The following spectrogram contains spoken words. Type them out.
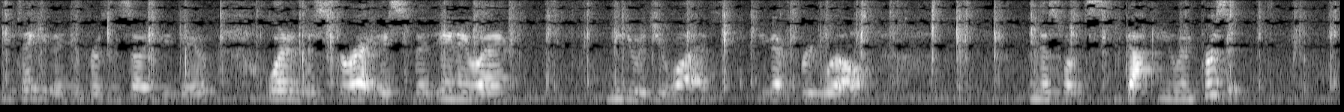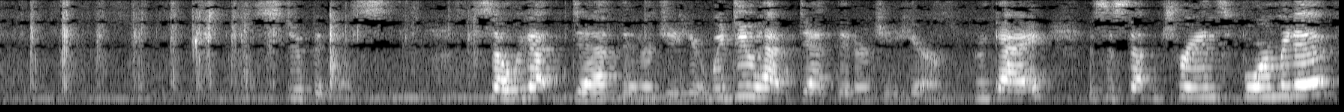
you take it in your prison cell. You do. What a disgrace. But anyway, you do what you want. You got free will, and that's what's got you in prison. Stupidness. So we got death energy here. We do have death energy here. Okay, this is something transformative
